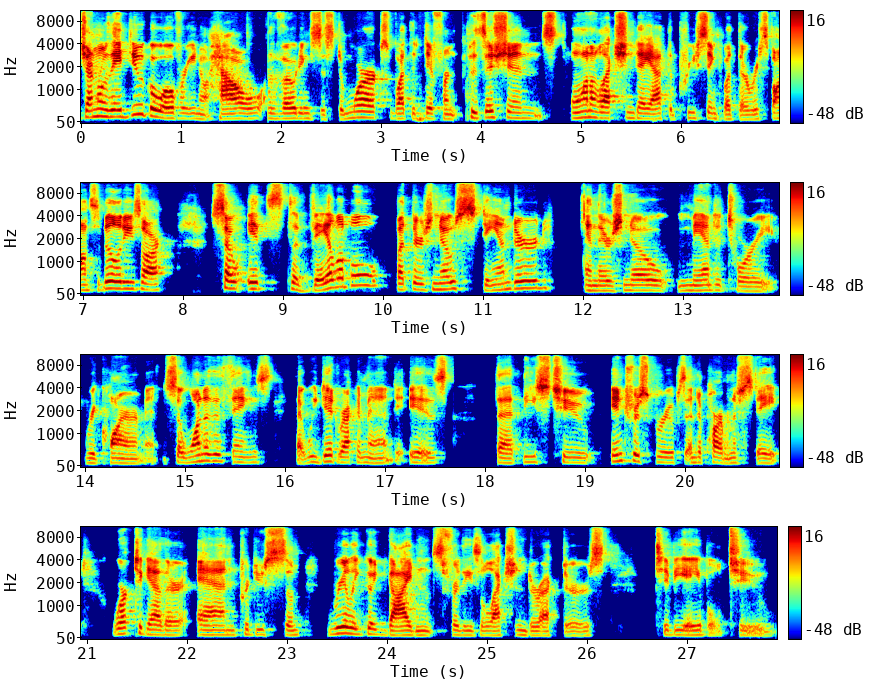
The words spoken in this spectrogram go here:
Generally, they do go over, you know, how the voting system works, what the different positions on election day at the precinct, what their responsibilities are. So it's available, but there's no standard and there's no mandatory requirement. So one of the things that we did recommend is that these two interest groups and Department of State work together and produce some really good guidance for these election directors to be able to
